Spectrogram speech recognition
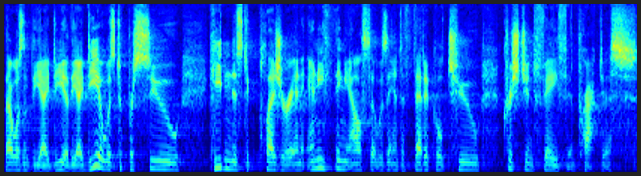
That wasn't the idea. The idea was to pursue hedonistic pleasure and anything else that was antithetical to Christian faith and practice.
